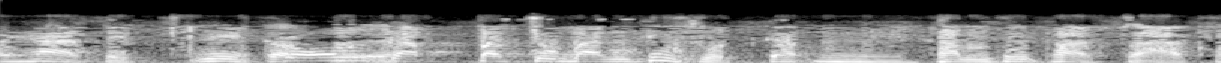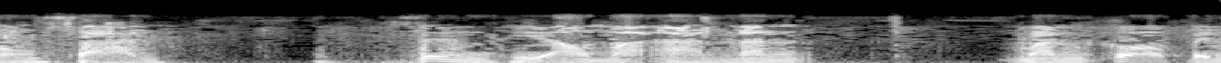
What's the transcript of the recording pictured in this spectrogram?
2550 นี่ก็ตรงคือกับปัจจุบันที่สุดครับอืมคำพิพากษาของศาลซึ่งที่เอามาอ่านนั้น มันก็เป็น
